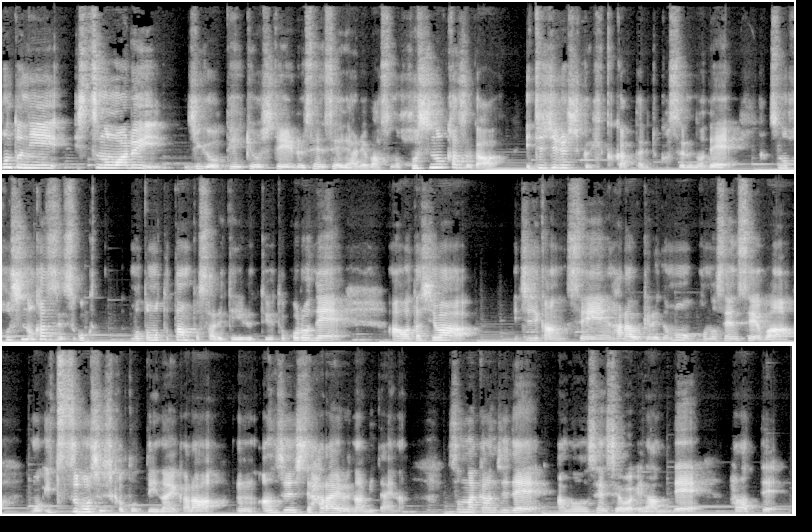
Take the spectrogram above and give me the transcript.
本当に質の悪い授業を提供している先生であれば、その星の数が著しく低かったりとかするので、その星の数ですごくもともと担保されているっていうところで、あ、私は1時間1000円払うけれども、この先生はもう5つ星しか取っていないから、うん、安心して払えるな、みたいな。そんな感じで、あの、先生を選んで、払って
